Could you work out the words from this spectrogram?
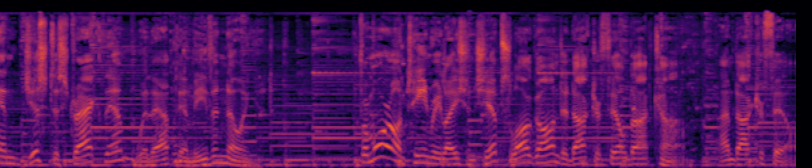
and just distract them without them even knowing it. For more on teen relationships, log on to drphil.com. I'm Dr. Phil.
